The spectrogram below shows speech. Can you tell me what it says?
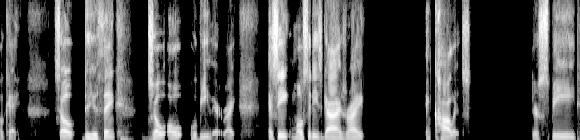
Okay. So do you think Joe O will be there, right? And see, most of these guys, right, in college, their speed,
